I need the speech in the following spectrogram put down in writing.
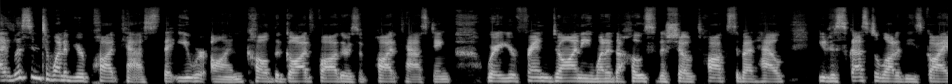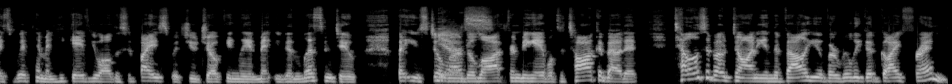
I listened to one of your podcasts that you were on called The Godfathers of Podcasting, where your friend Donnie, one of the hosts of the show, talks about how you discussed a lot of these guys with him and he gave you all this advice, which you jokingly admit you didn't listen to, but you still yes. learned a lot from being able to talk about it. Tell us about Donnie and the value of a really good guy friend.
